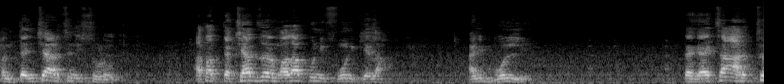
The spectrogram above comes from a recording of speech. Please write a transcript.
पण त्यांच्या अडचणी सोडवतो. आता त्याच्यात जर मला कोणी फोन केला आणि बोलले तर याचा अर्थ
